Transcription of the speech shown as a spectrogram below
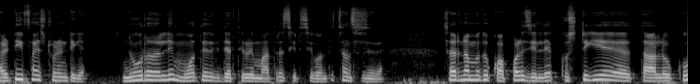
ಥರ್ಟಿ ಫೈವ್ ಸ್ಟೂಡೆಂಟಿಗೆ ನೂರರಲ್ಲಿ ಮೂವತ್ತೈದು ವಿದ್ಯಾರ್ಥಿಗಳಿಗೆ ಮಾತ್ರ ಸೀಟ್ ಸಿಗುವಂಥ ಚಾನ್ಸಸ್ ಇದೆ. ಸರ್, ನಮ್ಮದು ಕೊಪ್ಪಳ ಜಿಲ್ಲೆ ಕುಷ್ಟಗಿ ತಾಲೂಕು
